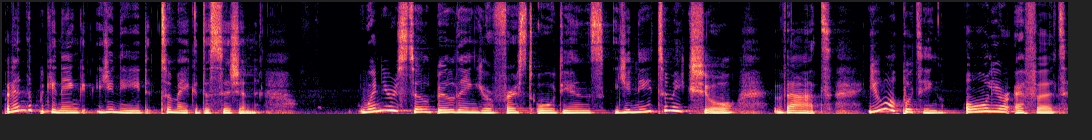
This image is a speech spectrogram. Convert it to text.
But in the beginning, you need to make a decision. When you're still building your first audience, you need to make sure that you are putting all your effort,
